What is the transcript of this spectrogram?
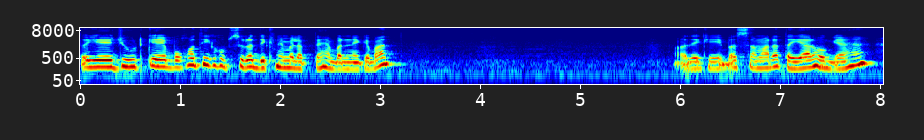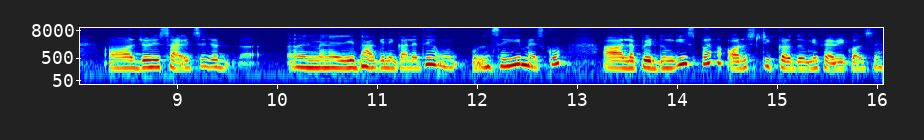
तो ये जूट के बहुत ही खूबसूरत दिखने में लगते हैं बनने के बाद। और देखिए, बस हमारा तैयार हो गया है और जो ये साइड से जो मैंने ये धागे निकाले थे उन उनसे ही मैं इसको लपेट दूँगी इस पर और स्टिक कर दूँगी फेविकॉल से।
